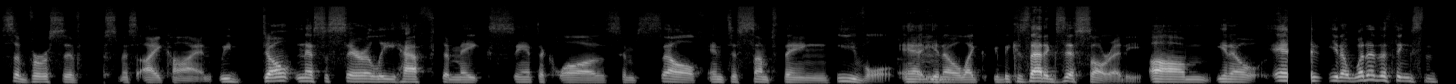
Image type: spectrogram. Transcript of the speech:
subversive christmas icon we don't necessarily have to make Santa Claus himself into something evil. And you Mm. know, like because that exists already. Um, you know, and and you know one of the things that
